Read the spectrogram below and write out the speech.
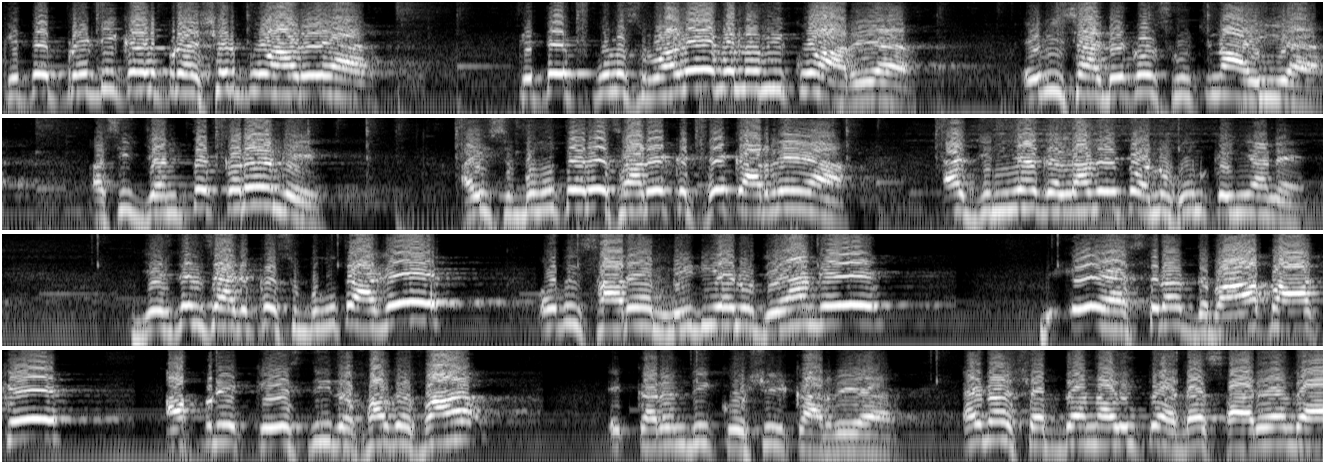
ਕਿਤੇ ਪੋਲੀਟੀਕਲ ਪ੍ਰੈਸ਼ਰ ਪਵਾ ਰਿਹਾ, ਕਿਤੇ ਪੁਲਿਸ ਵਾਲਿਆਂ ਵੱਲੋਂ ਵੀ ਕੁਹਾ ਰਿਹਾ। ਇਹ ਵੀ ਸਾਡੇ ਕੋਲ ਸੂਚਨਾ ਆਈ ਹੈ। ਅਸੀਂ ਜਨਤਕ ਕਰਾਂਗੇ। ਅਸੀਂ ਸਬੂਤ ਇਹਦੇ ਸਾਰੇ ਇਕੱਠੇ ਕਰ ਰਹੇ ਆ ਇਹ ਜਿੰਨੀਆਂ ਗੱਲਾਂ ਦੇ ਤੁਹਾਨੂੰ ਹੁਣ ਕਹੀਆਂ ਨੇ। ਜਿਸ ਦਿਨ ਸਾਡੇ ਕੋਲ ਸਬੂਤ ਆ ਗਏ, ਉਹ ਵੀ ਸਾਰੇ ਮੀਡੀਆ ਨੂੰ ਦੇਵਾਂਗੇ ਇਹ ਇਸ ਤਰ੍ਹਾਂ ਦਬਾਅ ਪਾ ਕੇ ਆਪਣੇ ਕੇਸ ਦੀ ਰਫਾ ਦਫਾ ਇਹ ਕਰਨ ਦੀ ਕੋਸ਼ਿਸ਼ ਕਰ ਰਿਹਾ ਇਹਨਾਂ ਸ਼ਬਦਾਂ ਨਾਲ ਹੀ ਤੁਹਾਡਾ ਸਾਰਿਆਂ ਦਾ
